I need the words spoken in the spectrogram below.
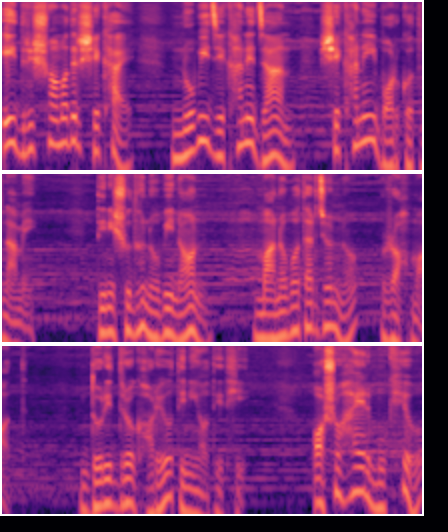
এই দৃশ্য আমাদের শেখায়, নবী যেখানে যান, সেখানেই বরকত নামে। তিনি শুধু নবী নন, মানবতার জন্য রহমত। দরিদ্র ঘরেও তিনি অতিথি, অসহায়ের মুখেও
